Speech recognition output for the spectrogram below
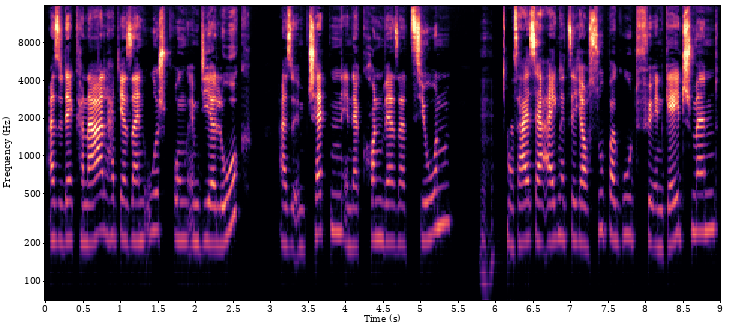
Also der Kanal hat ja seinen Ursprung im Dialog, also im Chatten, in der Konversation. Mhm. Das heißt, er eignet sich auch super gut für Engagement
